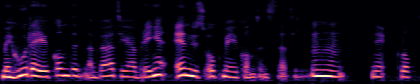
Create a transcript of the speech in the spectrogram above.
met hoe dat je content naar buiten gaat brengen en dus ook met je contentstrategie. Mm Nee, klopt.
